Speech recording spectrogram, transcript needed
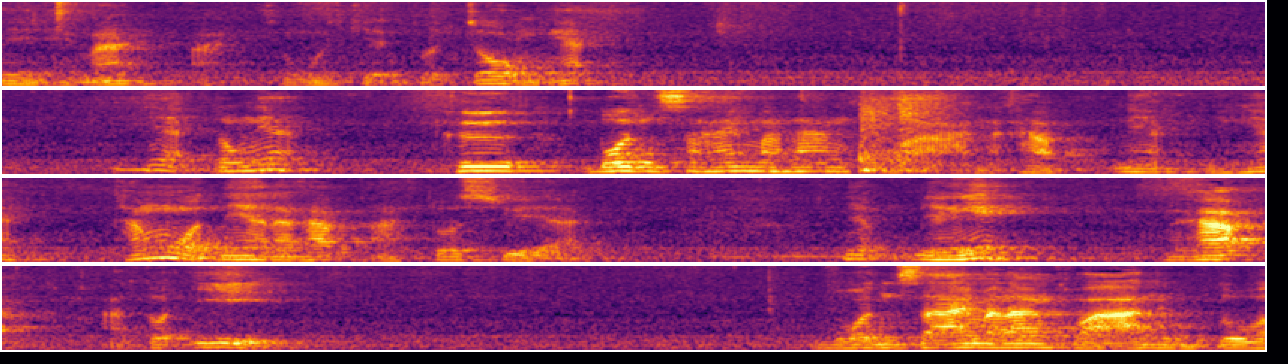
นี่เห็นไหมอะสมมติเขียนตัวโจ้งเนี้ยเนี่ยตรงเนี้ย คือบนซ้ายมาล่างขวานะครับเนี่ยอย่างเงี้ยทั้งหมดเนี่ยนะครับอะตัวเสียเนี่ยอย่างงี้นะครับอะตัวอีบนซ้ายมาล่างขวาหนึ่งตัว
